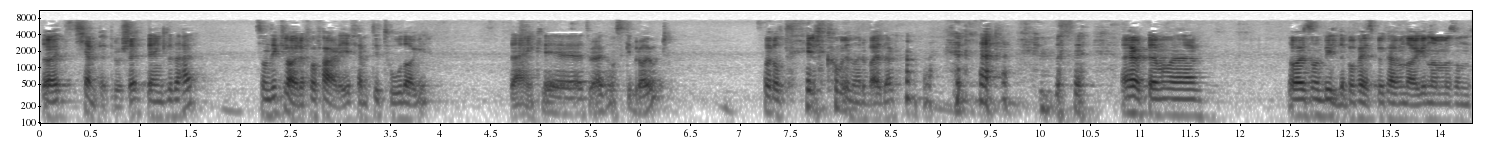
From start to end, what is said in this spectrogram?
Det er et kjempeprosjekt, egentlig, det her. Som de klarer å få ferdig i 52 dager. Det er egentlig jeg tror jeg ganske bra gjort i forhold til kommunearbeiderne. jeg hørte om Det var et sånt bilde på Facebook her om dagen om en sånn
